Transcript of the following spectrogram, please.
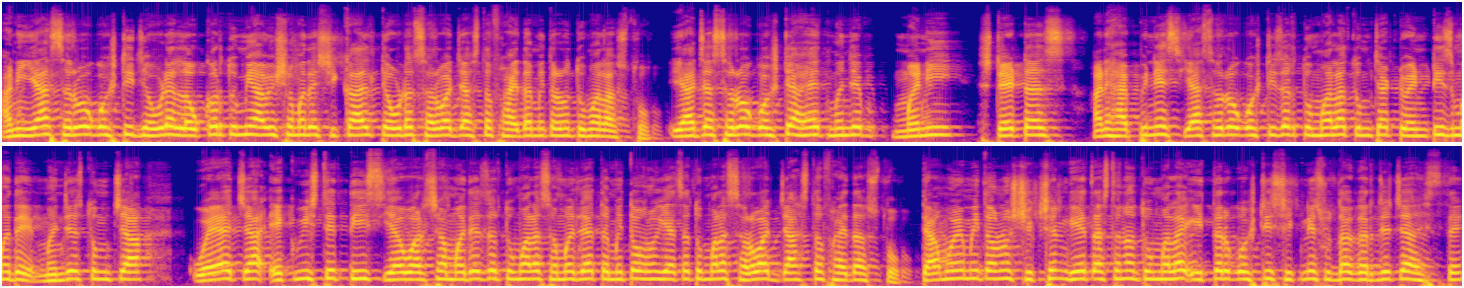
आणि या सर्व गोष्टी जेवढ्या लवकर तुम्ही आयुष्यामध्ये शिकाल तेवढा सर्वात जास्त फायदा मित्रांनो तुम्हाला असतो. या ज्या सर्व गोष्टी आहेत म्हणजे मनी स्टेटस आणि हॅपीनेस या सर्व गोष्टी जर तुम्हाला तुमच्या ट्वेंटीजमध्ये म्हणजेच तुमच्या वयाच्या एकवीस ते तीस या वर्षामध्ये जर तुम्हाला समजल्या तर मित्रांनो याचा तुम्हाला सर्वात जास्त फायदा असतो. त्यामुळे मित्रांनो शिक्षण घेत असताना तुम्हाला इतर गोष्टी शिकणे सुद्धा गरजेचे असते.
